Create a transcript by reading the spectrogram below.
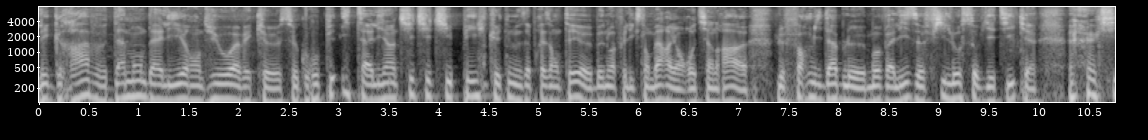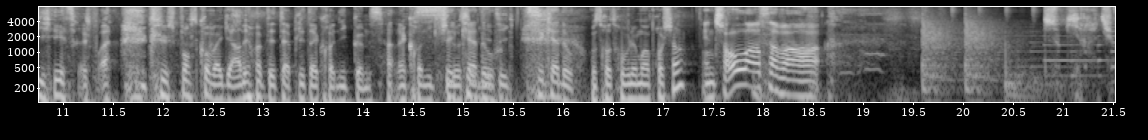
Les Graves d'Amanda Lear en duo avec euh, ce groupe italien Chichichipi que tu nous as présenté, euh, Benoît Félix Lombard, et on retiendra euh, le formidable mot valise philo-soviétique qui est, voilà, que je pense qu'on va garder. On va peut-être appeler ta chronique comme ça, la chronique C'est cadeau. philo-soviétique. C'est cadeau. On se retrouve le mois prochain Inch'Allah, ça va. Tsugi Radio.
